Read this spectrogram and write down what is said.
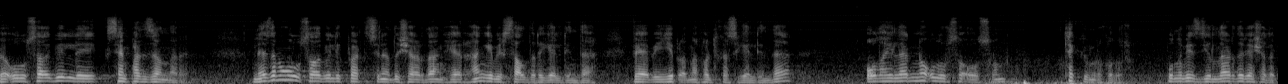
ve ulusal birlik sempatizanları ne zaman Ulusal Birlik Partisi'ne dışarıdan herhangi bir saldırı geldiğinde veya bir yıpranma politikası geldiğinde olaylar ne olursa olsun tek yumruk olur. Bunu biz yıllardır yaşadık.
